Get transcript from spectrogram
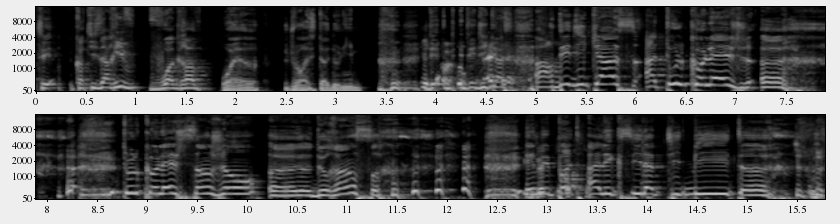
tu sais, quand ils arrivent, voix grave. Ouais, euh, je dois rester anonyme. Dé- dédicace. Alors, dédicace à tout le collège, euh, tout le collège Saint-Jean euh, de Reims. Et mes potes Alexis la petite bite, euh, ouf.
